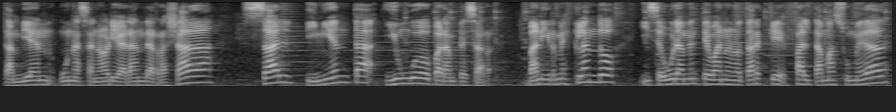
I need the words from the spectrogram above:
también una zanahoria grande rallada, sal, pimienta y un huevo para empezar. Van a ir mezclando y seguramente van a notar que falta más humedad,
